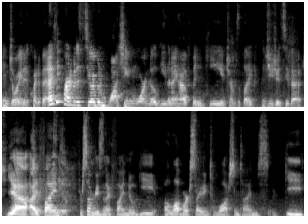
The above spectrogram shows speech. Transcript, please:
enjoying it quite a bit. I think part of it is too I've been watching more nogi than I have been gi in terms of like the jujitsu that. Yeah, I find jujitsu. for some reason I find no gi a lot more exciting to watch sometimes. Gi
